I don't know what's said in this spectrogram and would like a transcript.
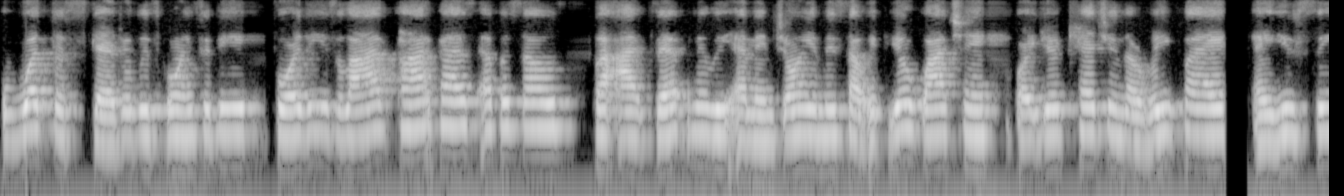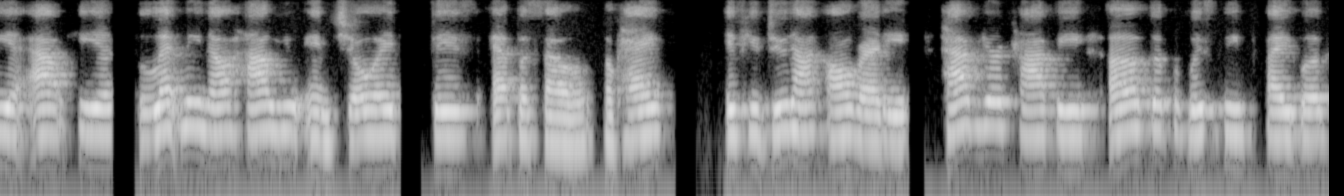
what the schedule is going to be for these live podcast episodes, but I definitely am enjoying this. So if you're watching or you're catching the replay and you see it out here, let me know how you enjoyed this episode. Okay. If you do not already have your copy of the publicity playbook,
